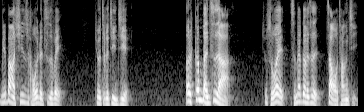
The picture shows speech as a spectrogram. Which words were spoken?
没办法心思口语的智慧，就这个境界。而根本智啊，就所谓什么叫根本智？照常己。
